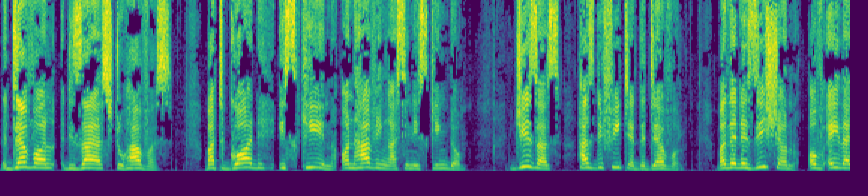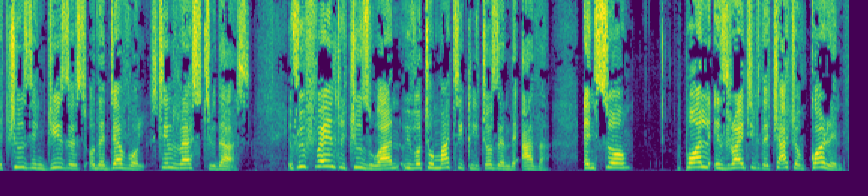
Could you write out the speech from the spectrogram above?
The devil desires to have us. But God is keen on having us in His kingdom. Jesus has defeated the devil, but the decision of either choosing Jesus or the devil still rests with us. If we fail to choose one, we've automatically chosen the other. And so, Paul is writing to the church of Corinth,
